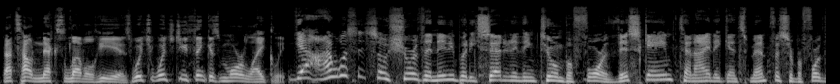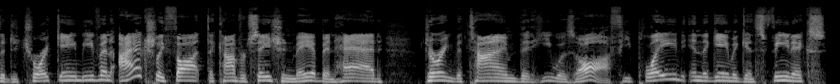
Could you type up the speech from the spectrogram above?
that's how next level he is. Which which do you think is more likely? Yeah, I wasn't so sure that anybody said anything to him before this game tonight against Memphis or before the Detroit game, even. I actually thought the conversation may have been had during the time that he was off. He played in the game against Phoenix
